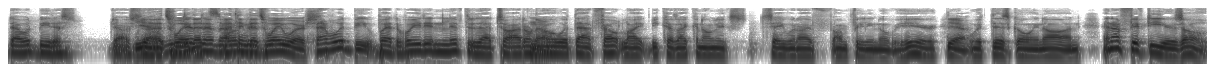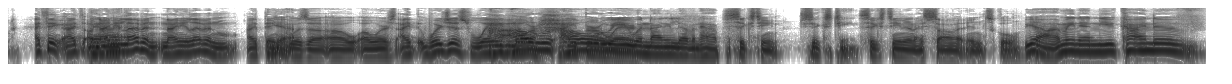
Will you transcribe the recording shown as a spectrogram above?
that would beat us, Josh. yeah, So that's way. that- That's that I think be- that's way worse. That would be, but we didn't live through that, so I don't No. know what that felt like because I can only ex- say what I've, I'm feeling over here. Yeah. with this going on, and I'm 50 years old. I think I, And 9/11, 9/11, I think Yeah. was a, a, a worse. I, we're just way How, how more were- hyper how old were you when 9/11 happened? 16, 16. 16, and I saw it in school. Yeah, I mean, and you kind of,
